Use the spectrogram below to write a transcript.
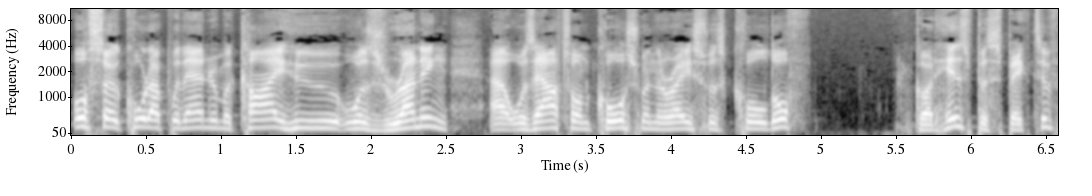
Also caught up with Andrew Mackay, who was running, uh, was out on course when the race was called off got his perspective,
